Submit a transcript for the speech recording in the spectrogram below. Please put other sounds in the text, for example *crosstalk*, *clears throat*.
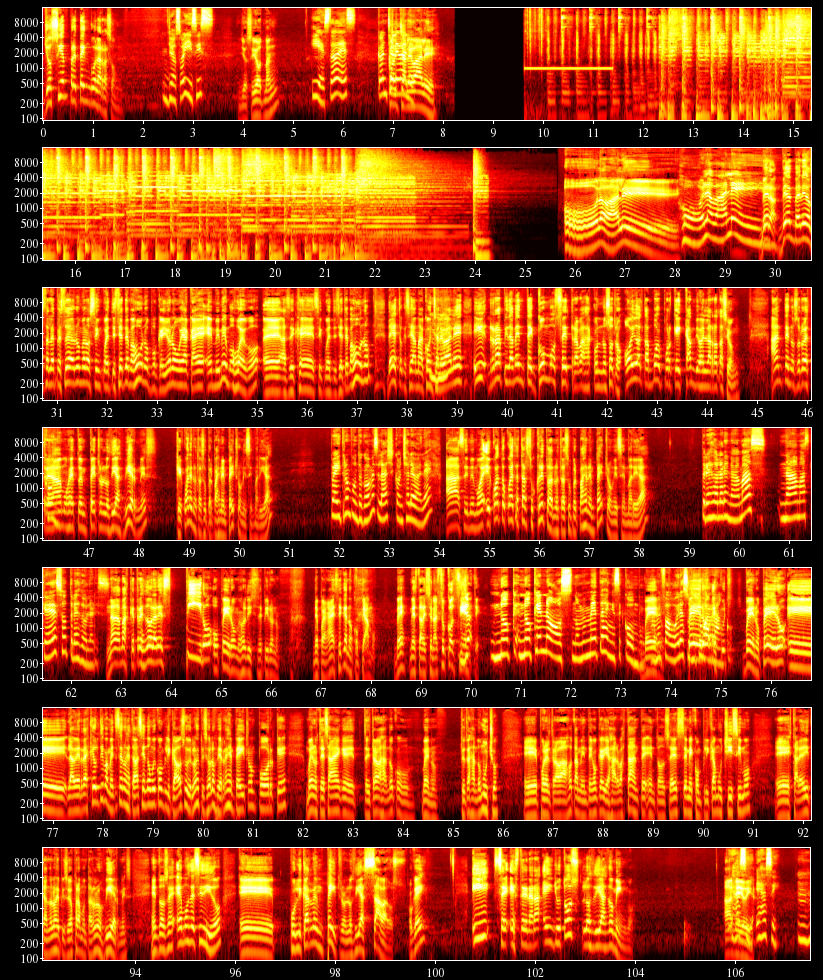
Yo siempre tengo la razón. Yo soy Isis. Yo soy Otman. Y esto es Conchale, Conchale vale. Hola, Mira, bienvenidos al episodio número 57 más 1, porque yo no voy a caer en mi mismo juego. eh, así que 57 más 1 de esto que se llama Concha Le Vale. Y rápidamente, ¿cómo se trabaja con nosotros? Oído al tambor porque hay cambios en la rotación. Antes nosotros estrenábamos esto en Patreon los días viernes. Que, ¿Cuál es nuestra super página en Patreon, Isis María? Patreon.com slash conchale vale. Ah, sí, mismo. ¿Y cuánto cuesta estar suscrito a nuestra super página en Patreon, Isis María? Tres dólares nada más. Nada más que eso, tres dólares. Nada más que 3 dólares, piro o pero, mejor dicho, ese piro no. *laughs* Después van a decir que nos copiamos. ¿Ves? Me traicionó el subconsciente. Yo- no, que, no que nos, no me metas en ese combo. Bueno, Dame el favor y asume pero, tu barranco. bueno, pero eh, la verdad es que últimamente se nos estaba haciendo muy complicado subir los episodios los viernes en Patreon porque, bueno, ustedes saben que estoy trabajando con, bueno, estoy trabajando mucho. Eh, por el trabajo también tengo que viajar bastante, entonces se me complica muchísimo eh, estar editando los episodios para montarlos los viernes. Entonces hemos decidido eh, publicarlo en Patreon los días sábados, ¿ok? Y se estrenará en YouTube los días domingos. Al es mediodía. Así, es así.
